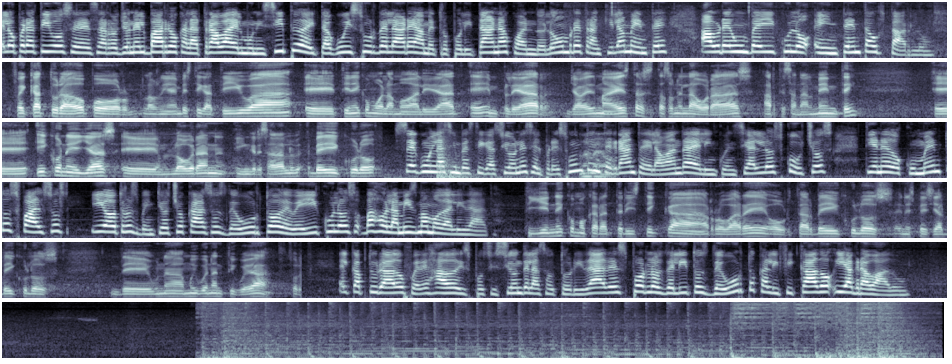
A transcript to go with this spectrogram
El operativo se desarrolló en el barrio Calatrava del municipio de Itagüí, sur del área metropolitana, cuando el hombre tranquilamente abre un vehículo e intenta hurtarlo. Fue capturado por la unidad investigativa, eh, tiene como la modalidad eh, emplear llaves maestras, estas son elaboradas artesanalmente. Eh, y con ellas logran ingresar al vehículo. Según las investigaciones, el presunto integrante de la banda delincuencial Los Cuchos tiene documentos falsos y otros 28 casos de hurto de vehículos bajo la misma modalidad. Tiene como característica robar eh, o hurtar vehículos, en especial vehículos de una muy buena antigüedad. El capturado fue dejado a disposición de las autoridades por los delitos de hurto calificado y agravado.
